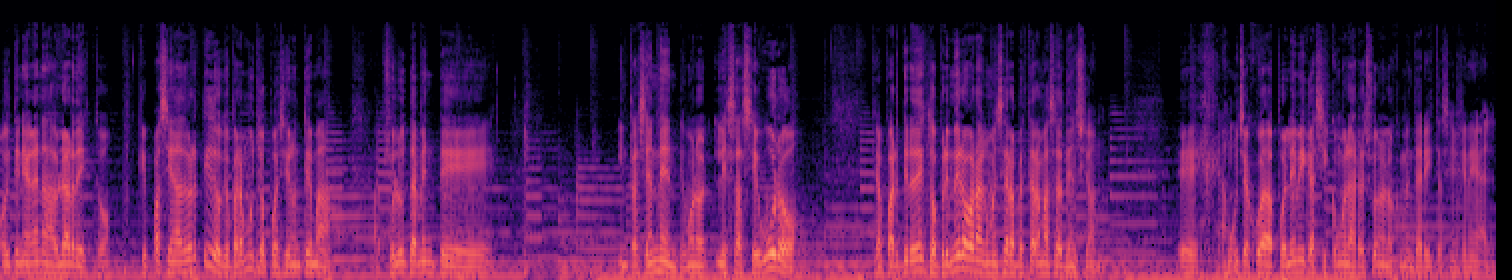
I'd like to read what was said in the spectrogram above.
hoy tenía ganas de hablar de esto. Que pase inadvertido, que para muchos puede ser un tema absolutamente intrascendente. Bueno, les aseguro que a partir de esto primero van a comenzar a prestar más atención eh, a muchas jugadas polémicas y cómo las resuelven los comentaristas en general.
